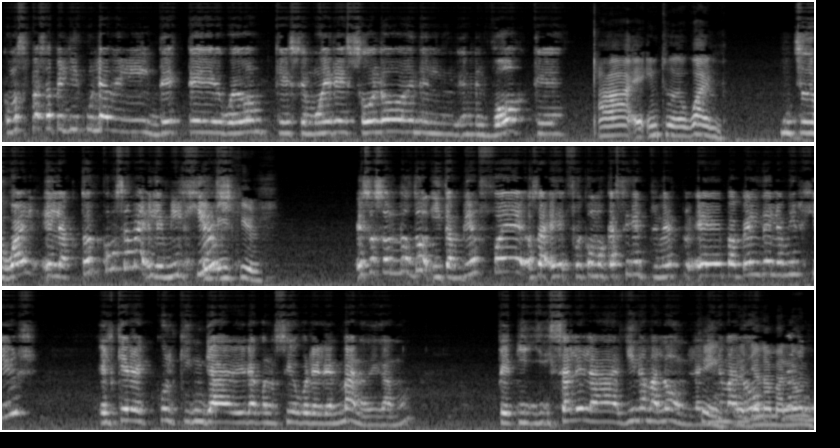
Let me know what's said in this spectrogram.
¿Cómo se llama esa película del, de este weón que se muere solo en el, en el bosque? Ah, eh, Into the Wild. Into the Wild, el actor, ¿cómo se llama? El Emil Hirsch. Emil Hirsch. Esos son los dos. Y también fue, o sea, eh, fue como casi que el primer eh, papel del Emil Hirsch. El que era el Culkin ya era conocido por el hermano, digamos. Y, sale la Gina Malone. La Sí, Gina la Malone, Gina Malone.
